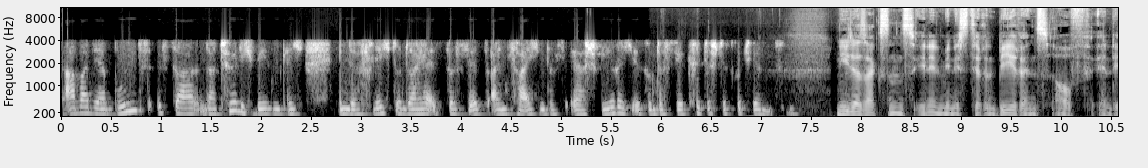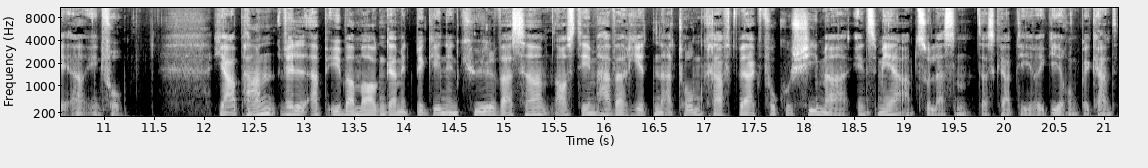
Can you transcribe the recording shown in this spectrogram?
Aber der Bund ist da natürlich wesentlich in der Pflicht und daher ist das jetzt ein Zeichen, dass er schwierig ist und dass wir kritisch diskutieren müssen. Niedersachsens Innenministerin Behrens auf NDR Info. Japan will ab übermorgen damit beginnen, Kühlwasser aus dem havarierten Atomkraftwerk Fukushima ins Meer abzulassen. Das gab die Regierung bekannt.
